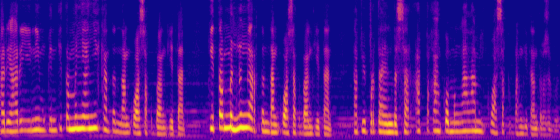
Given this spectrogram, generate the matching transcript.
hari-hari ini mungkin kita menyanyikan tentang kuasa kebangkitan. Kita mendengar tentang kuasa kebangkitan. Tapi pertanyaan besar, apakah engkau mengalami kuasa kebangkitan tersebut?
